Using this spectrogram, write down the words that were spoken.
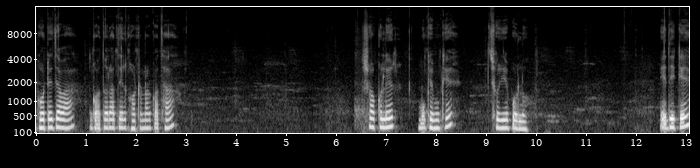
ঘটে যাওয়া গত রাতের ঘটনার কথা সকলের মুখে মুখে ছড়িয়ে পড়ল। এদিকে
